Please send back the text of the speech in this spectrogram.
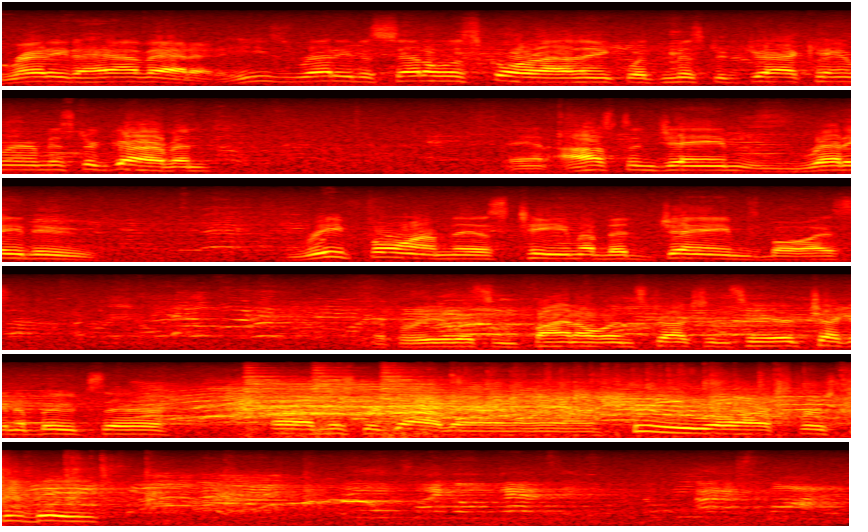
ready to have at it. He's ready to settle the score, I think, with Mr. Jackhammer and Mr. Garvin. And Austin James ready to reform this team of the James boys. Referee with some final instructions here, checking the boots there uh, of Mr. Garvin. And who will our first two be? Looks like old Betsy. Kind of spotted.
